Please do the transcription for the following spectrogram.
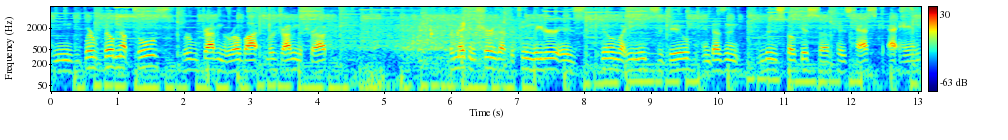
I mean, we're building up tools, we're driving the robot, we're driving the truck. We're making sure that the team leader is doing what he needs to do and doesn't lose focus of his task at hand.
